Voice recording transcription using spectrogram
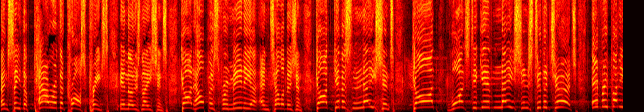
and see the power of the cross preached in those nations. God, help us through media and television. God, give us nations. God wants to give nations to the church. Everybody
